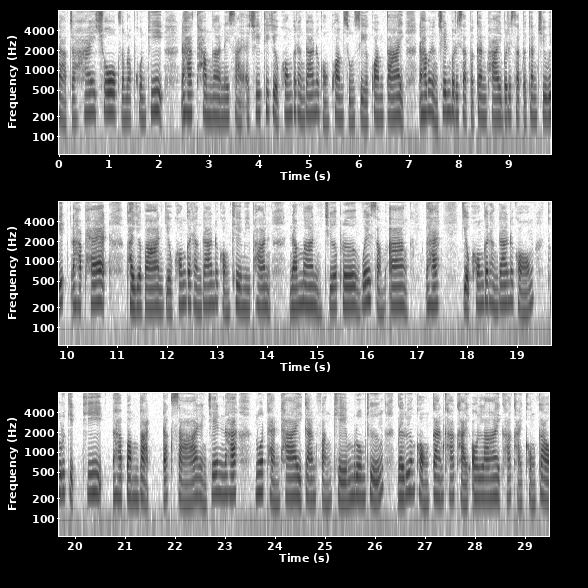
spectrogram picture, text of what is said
ดาบจะให้โชคสำหรับคนที่นะคะทำงานในสายอาชีพที่เกี่ยวข้องกับทางด้านของความสูญเสียความตายนะคะอย่างเช่น บริษัทประกันภัย บริษัทประกันชีวิตนะคะแพทย์ พยาบาลเกี่ยวข้องกับทางด้านของเคมีพันน้ำมัน เชื้อเพลิง เวชสำอางนะคะเกี่ยวข้องกับทางด้านของธุรกิจที่นะคะบำบัด รักษาอย่างเช่นนะคะ นวดแผนไทย การฝังเข็มรวมถึงในเรื่องของการค้าขายออนไลน์ ค้าขายของเก่า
